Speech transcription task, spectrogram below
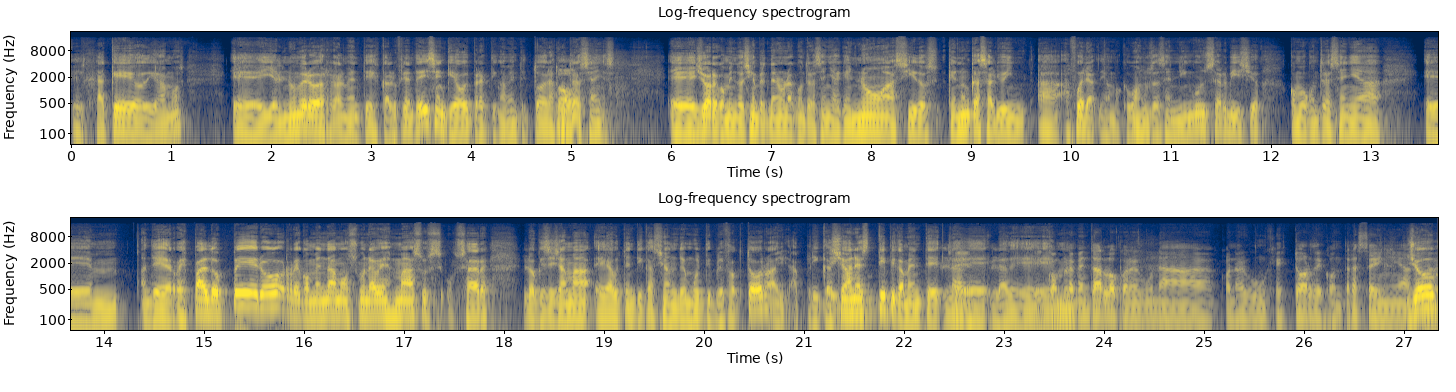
el hackeo, digamos. Eh, y el número es realmente escalofriante. Dicen que hoy prácticamente todas las contraseñas. Eh, yo recomiendo siempre tener una contraseña que no ha sido, que nunca salió in- a- afuera, digamos, que vos no usas en ningún servicio como contraseña eh, de respaldo, pero recomendamos una vez más us- usar lo que se llama eh, autenticación de múltiple factor. Hay aplicaciones, Sí, típicamente la Sí. de la de Y complementarlo con alguna con algún gestor de contraseñas. Yo,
